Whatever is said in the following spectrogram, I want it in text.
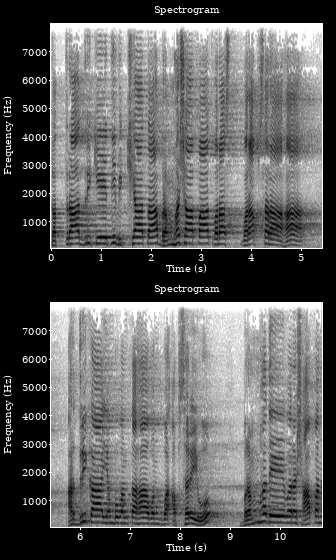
ತತ್ರಾದ್ರಿಕೇತಿ ವಿಖ್ಯಾತ ಬ್ರಹ್ಮಶಾಪಾತ್ ವರಾಸ್ ವರಾಪ್ಸರಾಹ. ಅರ್ದ್ರಿಕಾ ಎಂಬುವಂತಹ ಒಂದು ಅಪ್ಸರೆಯು ಬ್ರಹ್ಮದೇವರ ಶಾಪನ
